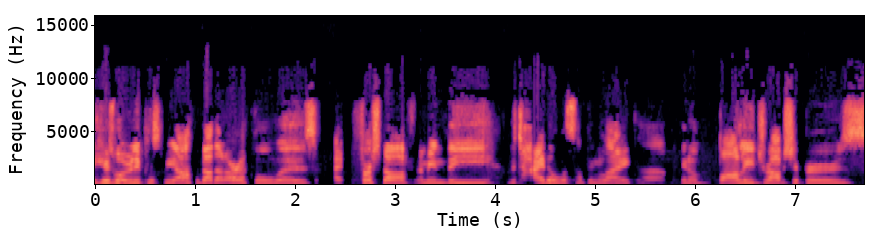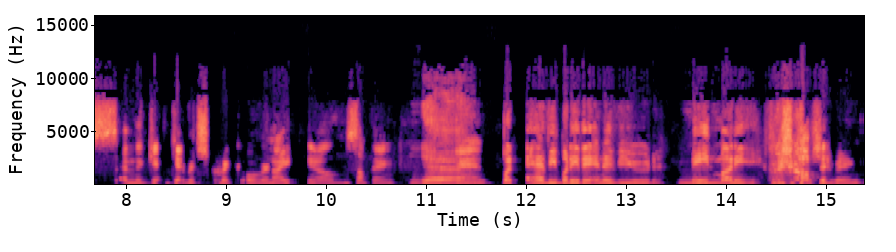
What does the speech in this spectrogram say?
here's what really pissed me off about that article was first off, I mean, the, the title was something like, um, you know, Bali dropshippers and the get, get rich quick overnight, you know, something. Yeah. And, but everybody they interviewed made money for dropshipping.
